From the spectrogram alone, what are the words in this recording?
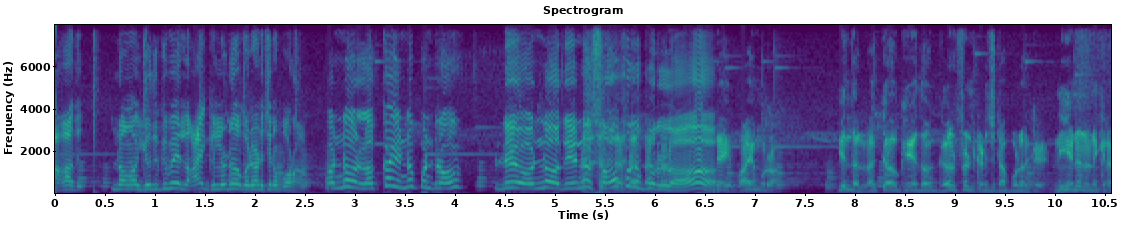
ஆகாது. நான் எதுக்குமே லாய்க்கு இல்லைன்னு அவன் நினைச்சிட போறான் அண்ணா லக்கா என்ன பண்றான்? டேய் அண்ணா அது என்ன சாப்பிடுற பொருளா? டேய் வாயமுறா இந்த லக்காவுக்கு ஏதோ கேர்ள் ஃபிரெண்ட் கிடைச்சிட்டா போல இருக்கு. நீ என்ன நினைக்கிற?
